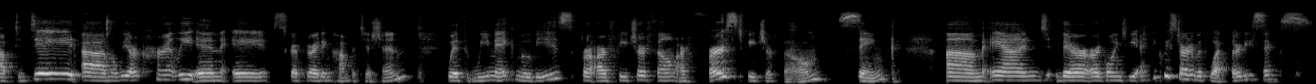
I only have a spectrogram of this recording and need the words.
up to date. Um, we are currently in a script writing competition with We Make Movies for our feature film, our first feature film, Sync. Um, and there are going to be, I think we started with what, 36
